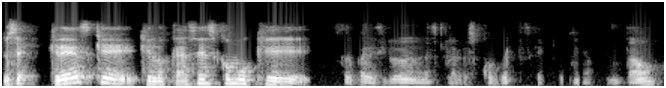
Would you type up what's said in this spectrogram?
no sé, ¿crees que, que, lo que hace es como que, para decirlo en las palabras correctas que aquí he apuntado,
